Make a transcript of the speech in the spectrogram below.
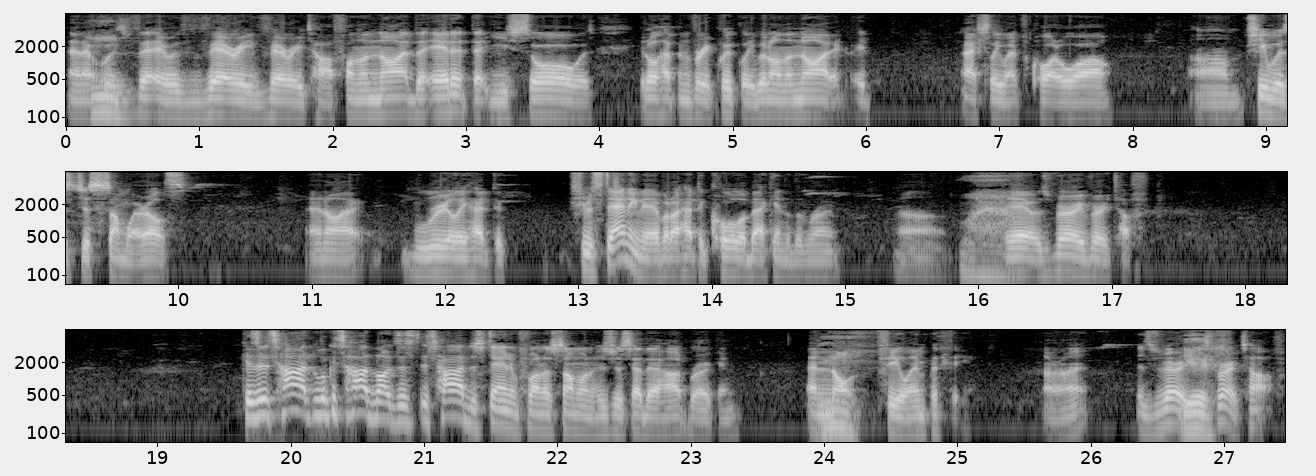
and it mm. was it was very very tough. On the night, the edit that you saw was it all happened very quickly, but on the night it, it actually went for quite a while. Um, she was just somewhere else, and I really had to. She was standing there, but I had to call her back into the room. Uh, wow. Yeah, it was very very tough. Because it's hard. Look, it's hard not just. It's hard to stand in front of someone who's just had their heart broken, and mm. not feel empathy. All right, it's very yes. it's very tough.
